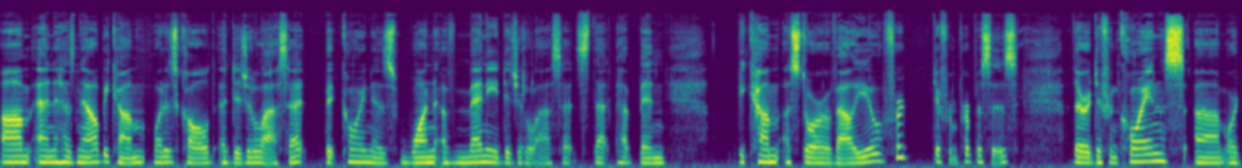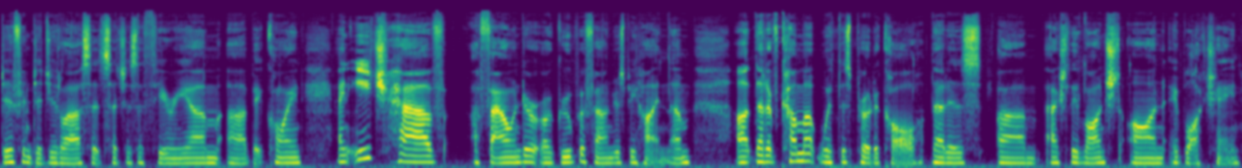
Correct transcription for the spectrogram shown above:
um, and has now become what is called a digital asset. Bitcoin is one of many digital assets that have been become a store of value for different purposes. There are different coins um, or different digital assets such as Ethereum, uh, Bitcoin, and each have a founder or a group of founders behind them uh, that have come up with this protocol that is um, actually launched on a blockchain.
